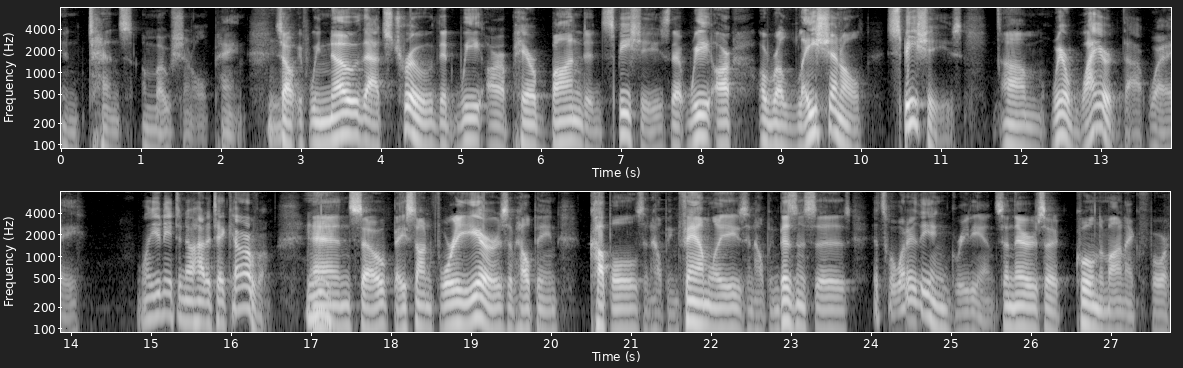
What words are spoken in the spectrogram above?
intense emotional pain. Hmm. So if we know that's true, that we are a pair bonded species, that we are a relational species, um, we're wired that way. Well, you need to know how to take care of them. And so, based on 40 years of helping couples and helping families and helping businesses, it's well, what are the ingredients? And there's a cool mnemonic for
